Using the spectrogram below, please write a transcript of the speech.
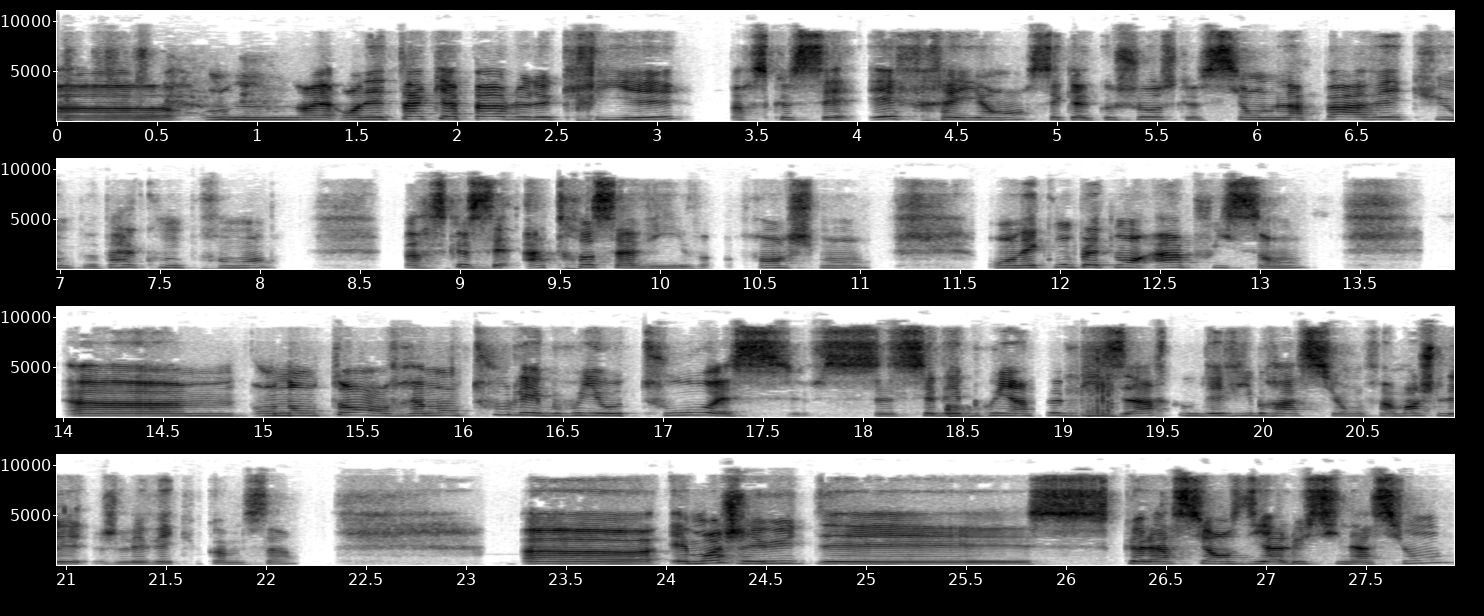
Euh, on, est incapable de crier parce que c'est effrayant. C'est quelque chose que si on ne l'a pas vécu, on ne peut pas le comprendre parce que c'est atroce à vivre. Franchement, on est complètement impuissant. Euh, on entend vraiment tous les bruits autour et c'est des bruits un peu bizarres, comme des vibrations. Enfin, moi, je l'ai vécu comme ça. Euh, et moi, j'ai eu des ce que la science dit hallucination,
